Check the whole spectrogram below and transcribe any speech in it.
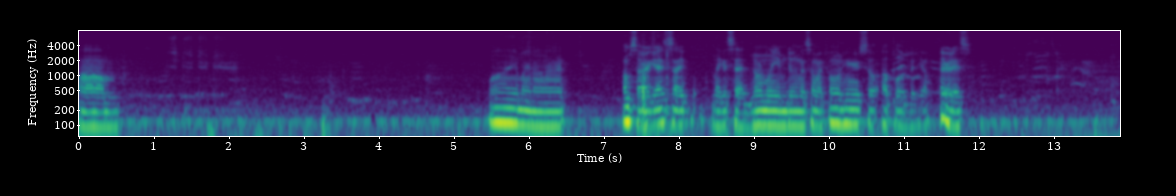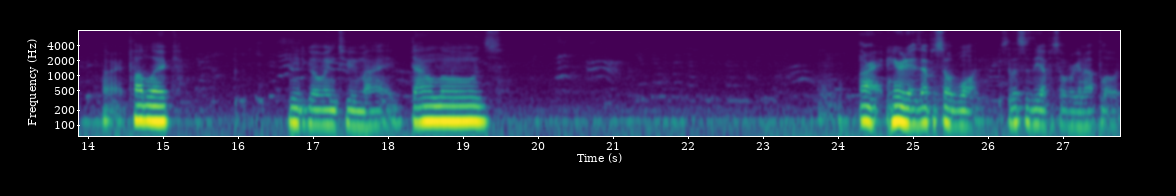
um, why am I not? I'm sorry, guys. I like I said, normally I'm doing this on my phone here, so upload video. There it is. Public. Need to go into my downloads. All right, here it is, episode one. So this is the episode we're gonna upload.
